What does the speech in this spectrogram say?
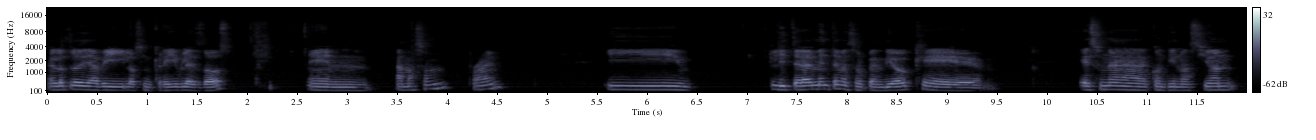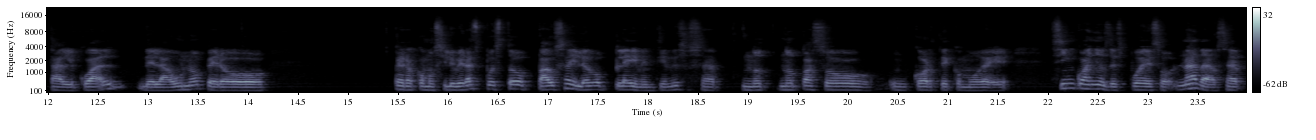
el otro día vi Los Increíbles 2 en Amazon Prime. Y literalmente me sorprendió que es una continuación tal cual de la 1, pero pero como si le hubieras puesto pausa y luego play, ¿me entiendes? O sea, no, no pasó un corte como de cinco años después o nada, o sea,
